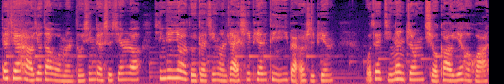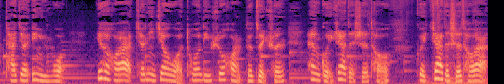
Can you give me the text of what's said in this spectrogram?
大家好，又到我们读经的时间了。今天要读的经文在诗篇第一百二十篇。我在急难中求告耶和华，他就应允我。耶和华啊，求你救我脱离说谎的嘴唇和诡诈的舌头。诡诈的舌头啊，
